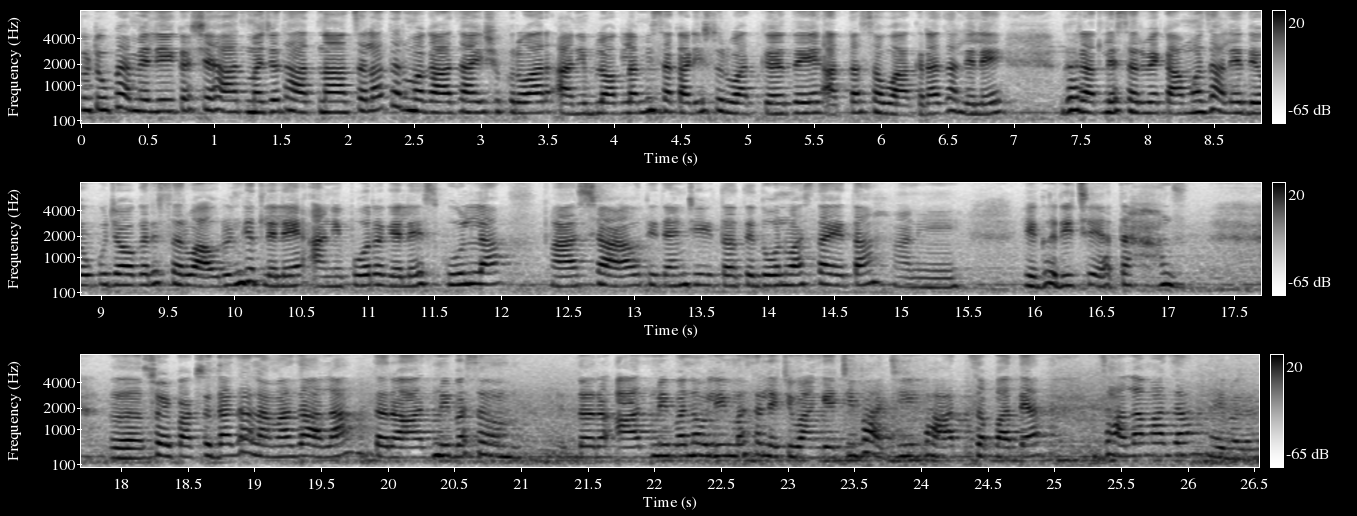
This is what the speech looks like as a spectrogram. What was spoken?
यूट्यूब फॅमिली कसे आहात? मजेत आहात ना? चला तर मग आज आहे शुक्रवार आणि ब्लॉगला मी सकाळी सुरुवात करते. आत्ता सव्वा अकरा झालेले. घरातले सर्व कामं झाले. देवपूजा वगैरे सर्व आवरून घेतलेले आणि पोरं गेले स्कूलला. आज शाळा होती त्यांची तर ते दोन वाजता येतात आणि हे घरीचे आता स्वयंपाकसुद्धा झाला माझा आला. तर आज मी बस तर आज मी बनवली मसाल्याची वांग्याची भाजी भात चपात्या. झाला माझा. हे बघा.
